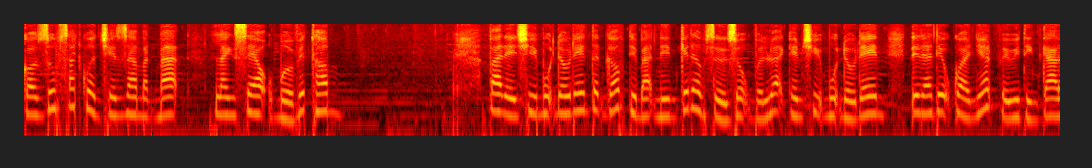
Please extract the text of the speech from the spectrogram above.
còn giúp sát khuẩn trên da mặt bạn, lành sẹo, mở vết thâm. Và để trị mụn đầu đen tận gốc thì bạn nên kết hợp sử dụng với loại kem trị mụn đầu đen để đạt hiệu quả nhất với uy tín cao trên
